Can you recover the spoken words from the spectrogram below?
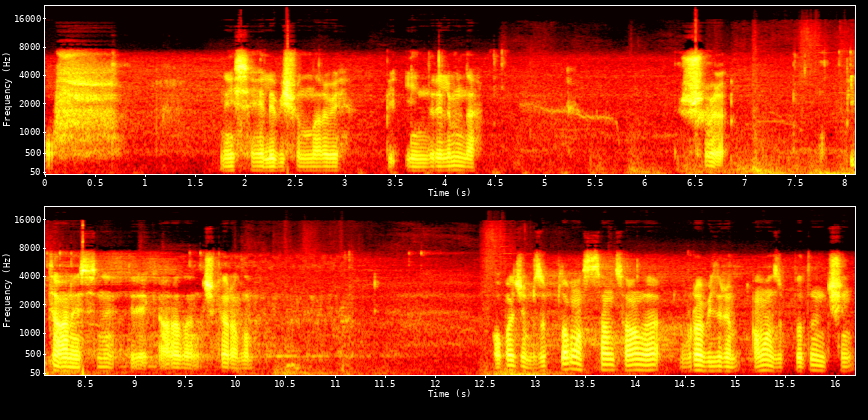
Of. Neyse hele bir şunları bir, bir indirelim de. Şöyle bir tanesini direkt aradan çıkaralım. Babacım zıplamazsan sana da vurabilirim ama zıpladığın için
